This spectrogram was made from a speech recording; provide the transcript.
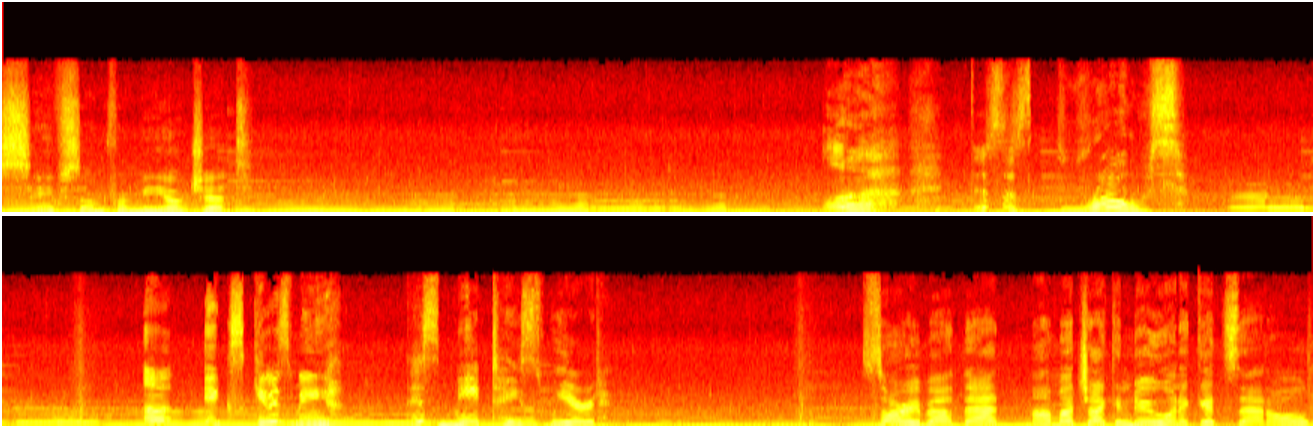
Save some for me, Ochette? Sorry about that. Not much I can do when it gets that old.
